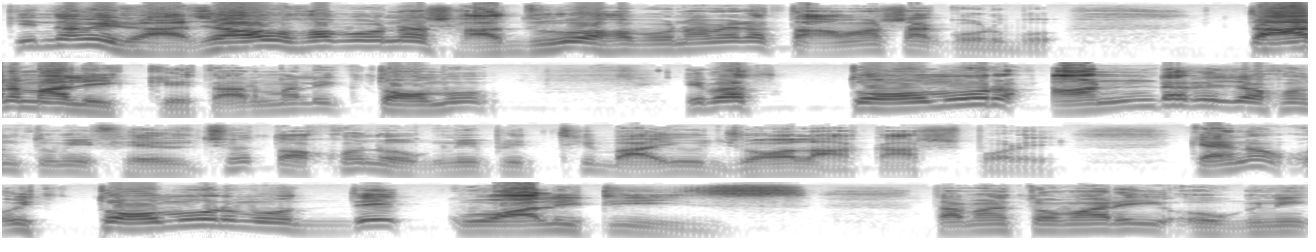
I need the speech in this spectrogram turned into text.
কিন্তু আমি রাজাও হব না, সাধুও হব না, আমি একটা তামাশা করব। তার মালিককে তার মালিক তম। এবার তমর আন্ডারে যখন তুমি ফেলছো, তখন অগ্নিপৃথ্বী, বায়ু, জল, আকাশ পড়ে। কেন? ওই তমর মধ্যে কোয়ালিটিজ তার মানে তোমার এই অগ্নি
